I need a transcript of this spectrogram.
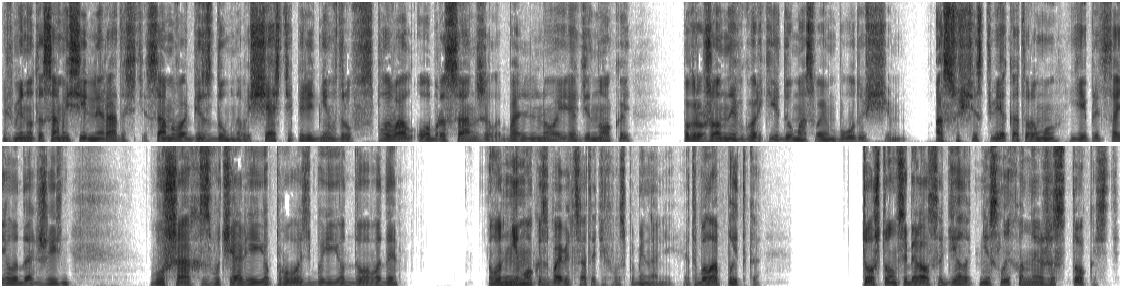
В минуты самой сильной радости, самого бездумного счастья перед ним вдруг всплывал образ Анжелы, больной и одинокой, погруженной в горькие думы о своем будущем, о существе, которому ей предстояло дать жизнь. В ушах звучали ее просьбы, ее доводы. Он не мог избавиться от этих воспоминаний. Это была пытка. То, что он собирался делать, — неслыханная жестокость.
